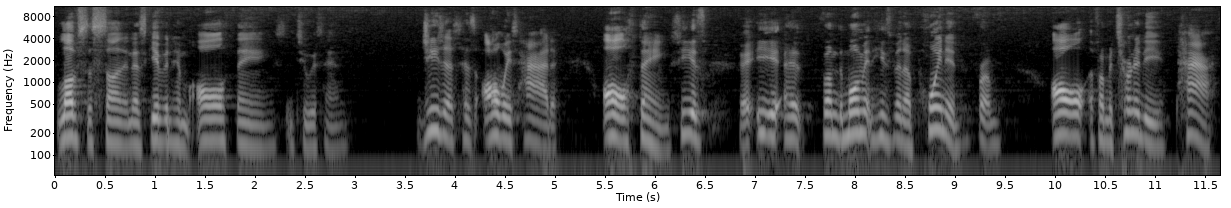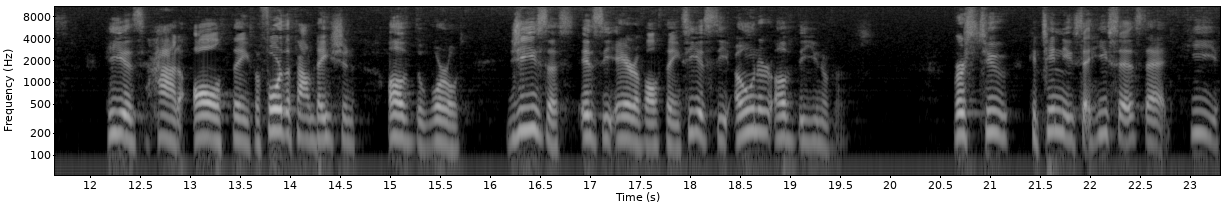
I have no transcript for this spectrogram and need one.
loves the Son and has given him all things into his hand. Jesus has always had all things. He is he, from the moment he's been appointed from all from eternity past, he has had all things before the foundation of the world. Jesus is the heir of all things. He is the owner of the universe. Verse 2 continues that he says that he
